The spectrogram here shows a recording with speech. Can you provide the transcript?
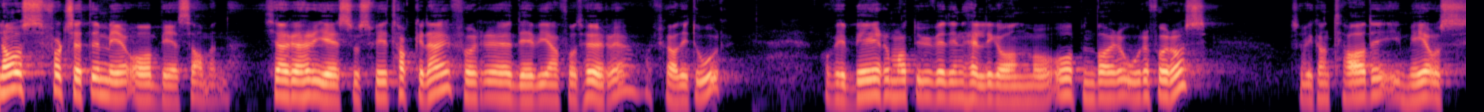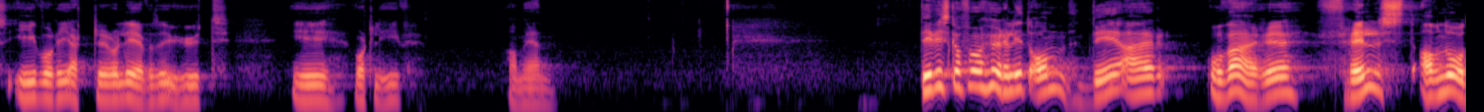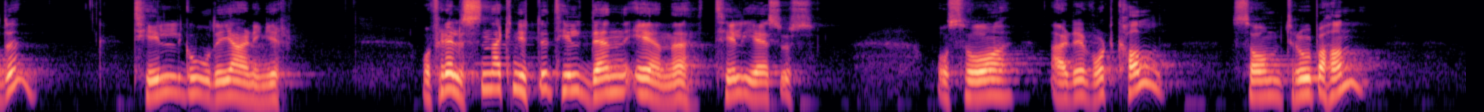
La oss fortsette med å be sammen. Kjære Herre Jesus, vi takker deg for eh, det vi har fått høre fra ditt ord. Og vi ber om at du ved Din Hellige Ånd må åpenbare ordet for oss, så vi kan ta det med oss i våre hjerter og leve det ut i vårt liv. Amen. Det vi skal få høre litt om, det er å være frelst av nåde til gode gjerninger. Og frelsen er knyttet til den ene, til Jesus. Og så er det vårt kall som tror på Han,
